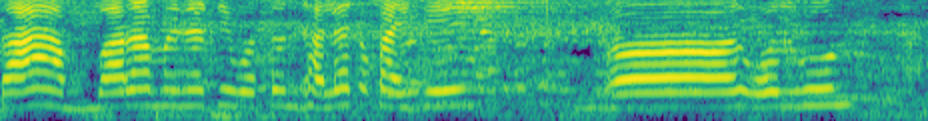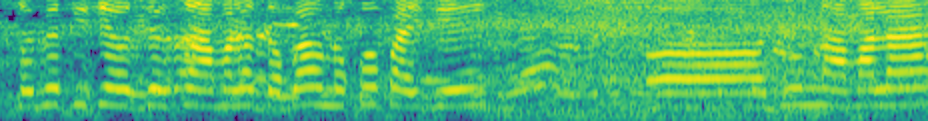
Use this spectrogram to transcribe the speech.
दहा बारा महिन्याचे वेतन झाल्याच पाहिजे. वरून समितीचे अध्यक्ष आम्हाला दबाव नको पाहिजे. अ, अजून आम्हाला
